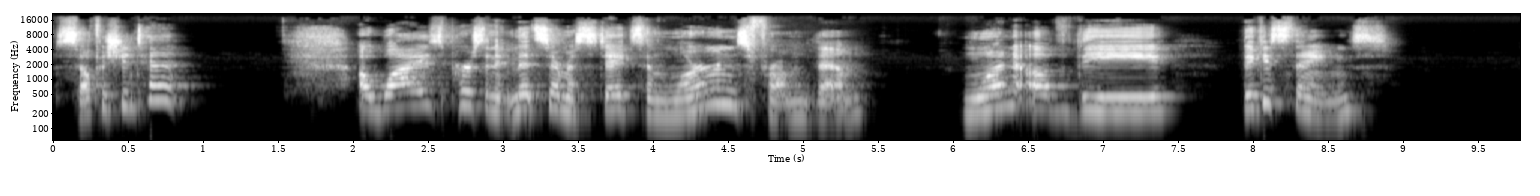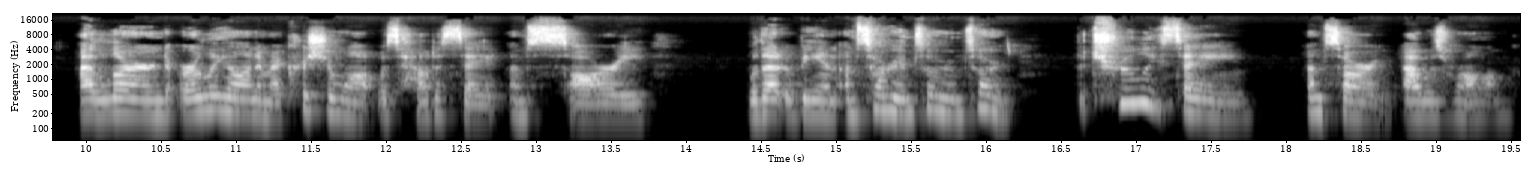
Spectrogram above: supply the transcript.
Selfish intent. A wise person admits their mistakes and learns from them. One of the biggest things I learned early on in my Christian walk was how to say, I'm sorry, without it being, I'm sorry, I'm sorry, I'm sorry, but truly saying, I'm sorry, I was wrong.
